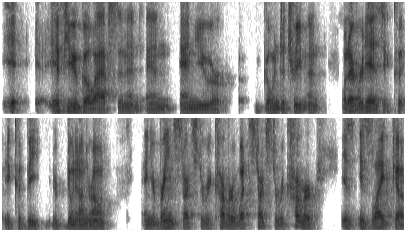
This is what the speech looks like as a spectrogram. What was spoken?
it, if you go abstinent and and you are go into treatment, whatever it is, it could it could be you're doing it on your own, and your brain starts to recover. What starts to recover is is like uh,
